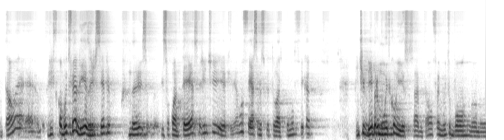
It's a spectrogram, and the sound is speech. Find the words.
Então, é, é, a gente ficou muito feliz, a gente sempre quando isso, isso acontece, a gente é uma festa no escritório, todo mundo fica, a gente vibra muito com isso, sabe? Então foi muito bom no, no,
